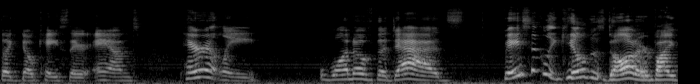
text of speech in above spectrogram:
like no case there. And apparently, one of the dads basically killed his daughter by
